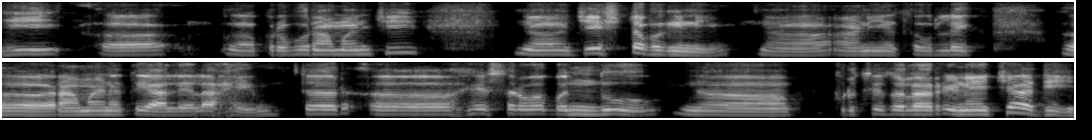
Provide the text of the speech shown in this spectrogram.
ही प्रभू रामांची ज्येष्ठ भगिनी आणि याचा उल्लेख रामायणातही आलेला आहे. तर हे सर्व बंधू पृथ्वीतलावर येण्याच्या आधी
